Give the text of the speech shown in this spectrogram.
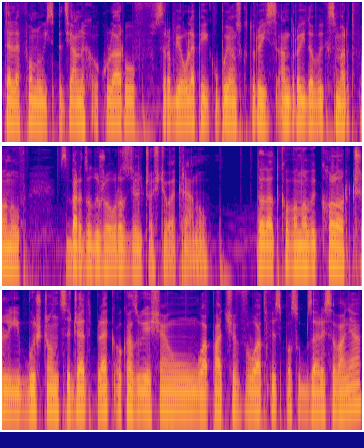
telefonu i specjalnych okularów, zrobią lepiej kupując któryś z androidowych smartfonów z bardzo dużą rozdzielczością ekranu. Dodatkowo nowy kolor, czyli błyszczący jet black, okazuje się łapać w łatwy sposób zarysowania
